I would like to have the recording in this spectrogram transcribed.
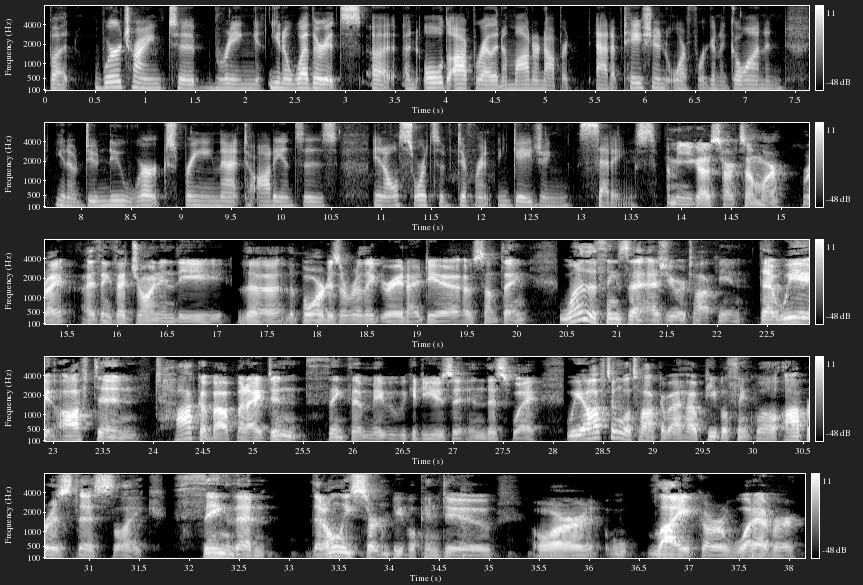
But we're trying to bring, you know, whether it's uh, an old opera and a modern opera adaptation or if we're going to go on and, you know, do new works, bringing that to audiences in all sorts of different engaging settings. I mean, you got to start somewhere, right? I think that joining the the the board is a really great idea of something. One of the things that as you were talking that we often talk about, but I didn't think that maybe we could use it in this way. We often will talk about how people think, well, opera is this like thing that that only certain people can do or like or whatever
